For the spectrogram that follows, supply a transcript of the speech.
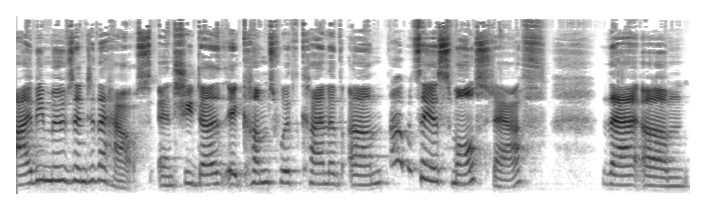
Ivy moves into the house and she does, it comes with kind of, um, I would say a small staff that um,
